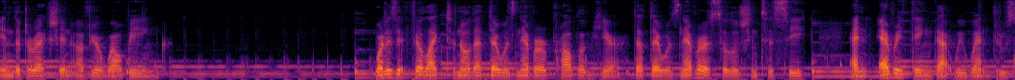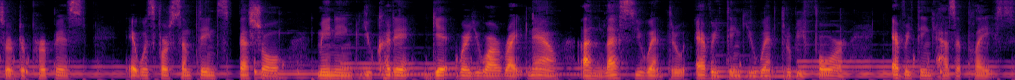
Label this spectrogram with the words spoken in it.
in the direction of your well being? What does it feel like to know that there was never a problem here, that there was never a solution to seek, and everything that we went through served a purpose? It was for something special, meaning you couldn't get where you are right now unless you went through everything you went through before. Everything has a place.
